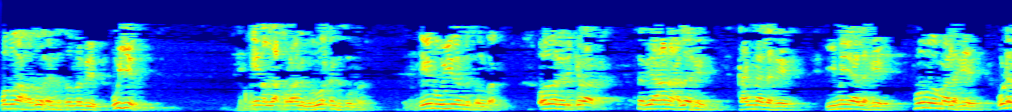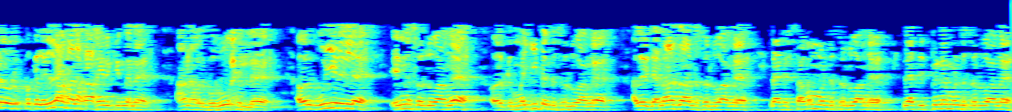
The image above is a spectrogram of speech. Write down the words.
பொதுவாக ரூஹ் என்று சொல்வது உயிர். ஏன் அல்லா குரானுக்கு ரூஹ் என்று சொல்றது ஏன் உயிர் என்று சொல்றாங்க ஒருவர் இருக்கிறார். சரியான அழகு கண் அழகு இமை அழகு பூர்வம் அழகு உடல் உறுப்புகள் எல்லாம் அழகாக இருக்கின்றன. ஆனா அவருக்கு ரூஹ் இல்லை. அவருக்கு உயிர் இல்லை. என்ன சொல்லுவாங்க? அவருக்கு மையிட் என்று சொல்லுவாங்க. அல்லது ஜனாசா என்று சொல்லுவாங்க. இல்லாட்டி சவம் என்று சொல்லுவாங்க இல்லாட்டி பிணம் என்று சொல்லுவாங்க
